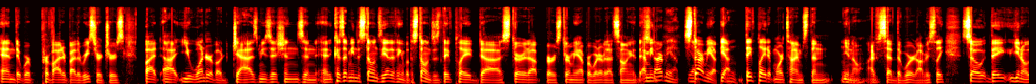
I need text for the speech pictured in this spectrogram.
and that were provided by the researchers. But uh, you wonder about jazz musicians, and and because I mean, the Stones. The other thing about the Stones is they've played uh, "Stir It Up" or "Stir Me Up" or whatever that song is. I mean, Start Me Up, yeah. Mm. Start Me Up. Yeah, they've played it more times than you know. I've said the word obviously. So they, you know,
